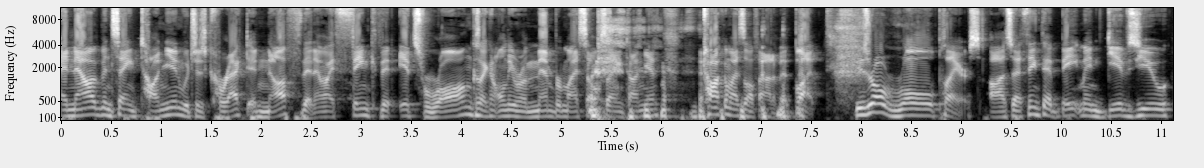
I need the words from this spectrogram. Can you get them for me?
and now I've been saying Tunyon, which is correct enough that now I think that it's wrong because I can only remember myself saying Tunyon, talking myself out of it. But these are all role players. Uh, so I think that Bateman gives you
